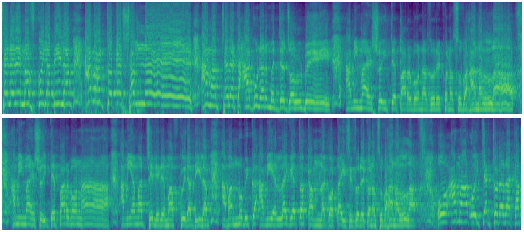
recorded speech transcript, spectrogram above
ছেলেরে মাফ কইরা দিলাম। আমার চোখের সামনে আমার ছেলেটা আগুনের মধ্যে জ্বলবে। আমি মায়ে সইতে পারব না, জোরে কোন সুবাহান আল্লাহ আমি মায়ে সইতে পারব না। আমি আমার ছেলেরে মাফ কইরা দিলাম। আমার নবীকে আমি এর লাগে তো কামনা গটাইছি, জোরে কোন সুবাহান আল্লাহ ও আমার ওই চারচর এলাকার,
